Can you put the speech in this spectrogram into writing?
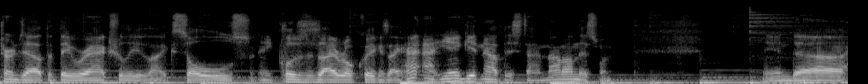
turns out that they were actually like souls. And he closes his eye real quick. He's like, uh-uh, "You ain't getting out this time. Not on this one." And uh,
